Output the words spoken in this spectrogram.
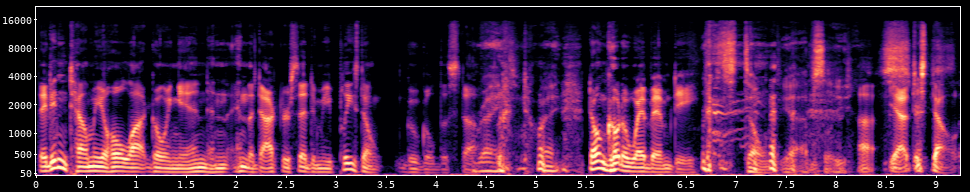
they didn't tell me a whole lot going in, and and the doctor said to me, "Please don't Google this stuff. Right, don't, right. don't go to WebMD. Don't yeah absolutely Uh, yeah, just don't.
